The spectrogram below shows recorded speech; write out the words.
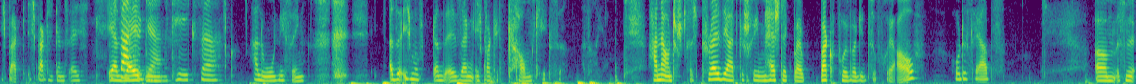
Ich backe, ich backe ganz ehrlich eher ich backe selten. gerne Kekse. Hallo, nicht singen. Also ich muss ganz ehrlich sagen, ich backe kaum Kekse. Also ja. Hanna unterstrich crazy hat geschrieben, Hashtag bei Backpulver geht zu früh auf. Rotes Herz. Ähm, ist mir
